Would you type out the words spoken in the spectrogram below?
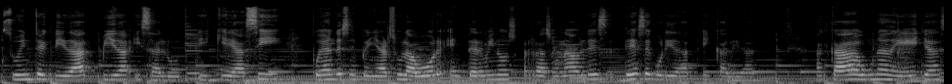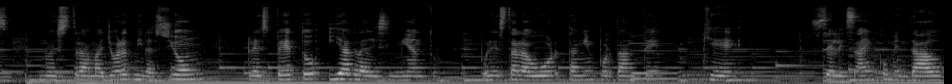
su integridad, vida y salud y que así puedan desempeñar su labor en términos razonables de seguridad y calidad a cada una de ellas nuestra mayor admiración, respeto y agradecimiento por esta labor tan importante que se les ha encomendado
